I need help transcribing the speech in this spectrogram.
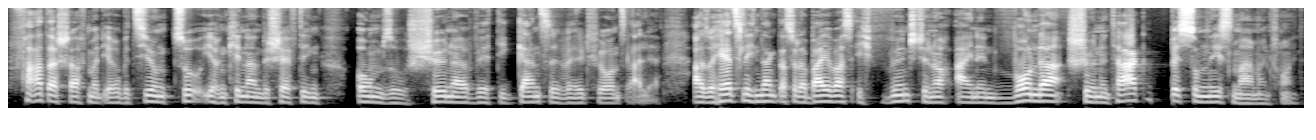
Vaterschaft, mit ihrer Beziehung zu ihren Kindern beschäftigen, umso schöner wird die ganze Welt für uns alle. Also herzlichen Dank, dass du dabei warst. Ich wünsche dir noch einen wunderschönen Tag. Bis zum nächsten Mal, mein Freund.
